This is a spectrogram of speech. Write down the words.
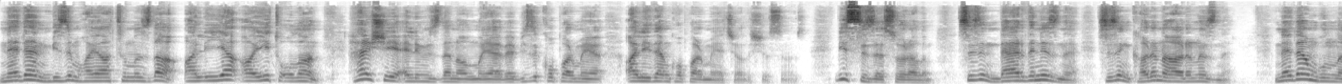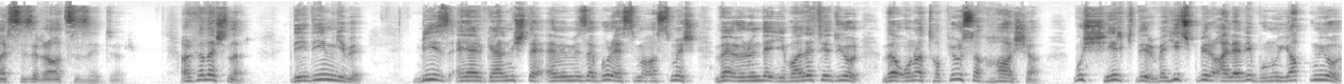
Neden bizim hayatımızda Ali'ye ait olan her şeyi elimizden almaya ve bizi koparmaya, Ali'den koparmaya çalışıyorsunuz? Biz size soralım. Sizin derdiniz ne? Sizin karın ağrınız ne? Neden bunlar sizi rahatsız ediyor? Arkadaşlar dediğim gibi biz eğer gelmiş de evimize bu resmi asmış ve önünde ibadet ediyor ve ona tapıyorsak haşa bu şirktir ve hiçbir Alevi bunu yapmıyor.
